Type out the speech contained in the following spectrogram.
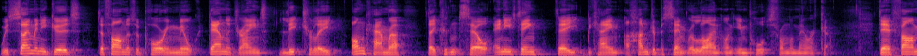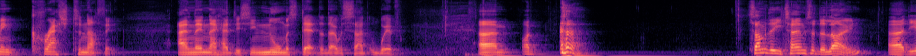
with so many goods, the farmers were pouring milk down the drains, literally on camera. They couldn't sell anything. They became 100% reliant on imports from America. Their farming crashed to nothing. And then they had this enormous debt that they were saddled with. Um, some of the terms of the loan uh, the,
